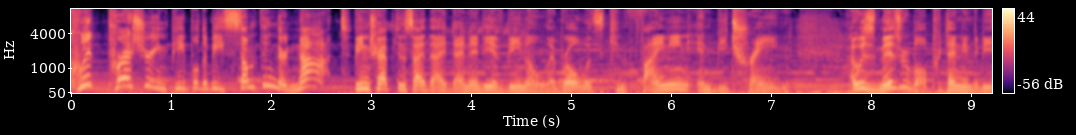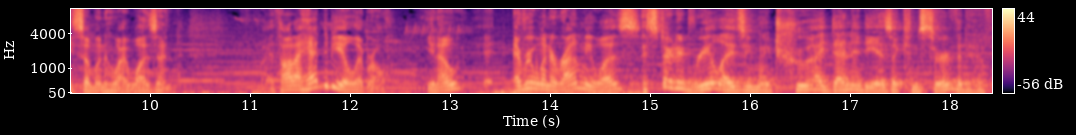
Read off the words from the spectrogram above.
Quit pressuring people to be something they're not. Being trapped inside the identity of being a liberal was confining and betraying. I was miserable pretending to be someone who I wasn't. I thought I had to be a liberal. You know, everyone around me was. I started realizing my true identity as a conservative.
